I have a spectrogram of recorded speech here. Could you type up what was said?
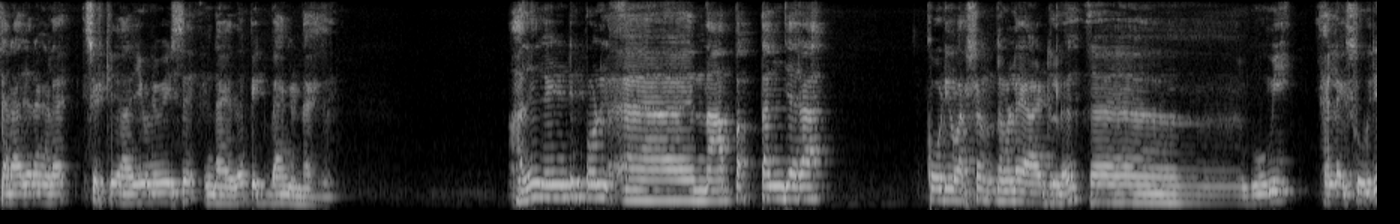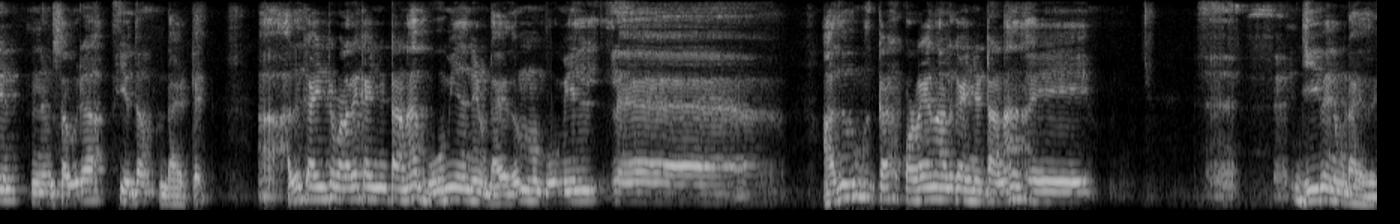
ചരാചരങ്ങളെ സൃഷ്ടി യൂണിവേഴ്സ് ഉണ്ടായത് ബിഗ് ബാങ് ഉണ്ടായത്. അത് കഴിഞ്ഞിട്ട് ഇപ്പോൾ നാൽപ്പത്തഞ്ചര കോടി വർഷം നമ്മളെ ആയിട്ടുള്ള ഭൂമി അല്ലെ സൂര്യൻ സൗരയുദ്ധം ഉണ്ടായിട്ട്. അത് കഴിഞ്ഞിട്ട് വളരെ കഴിഞ്ഞിട്ടാണ് ഭൂമി തന്നെ ഉണ്ടായതും. ഭൂമിയിൽ അതും കുറേ നാൾ കഴിഞ്ഞിട്ടാണ് ഈ ജീവൻ ഉണ്ടായത്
